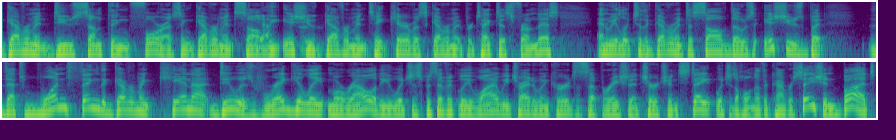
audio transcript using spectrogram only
government do something for us and government solve Yeah. the issue, government take care of us, government protect us from this. And we look to the government to solve those issues. But that's one thing the government cannot do is regulate morality, which is specifically why we try to encourage the separation of church and state, which is a whole other conversation. But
